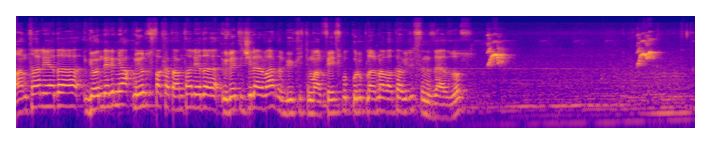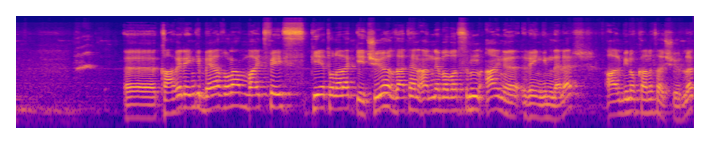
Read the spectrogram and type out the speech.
Antalya'da gönderim yapmıyoruz fakat Antalya'da üreticiler vardır büyük ihtimal. Facebook gruplarına bakabilirsiniz Erzoz. Ee, kahverengi beyaz olan white face piyet olarak geçiyor. Zaten anne babasının aynı rengindeler. Albino kanı taşıyorlar.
